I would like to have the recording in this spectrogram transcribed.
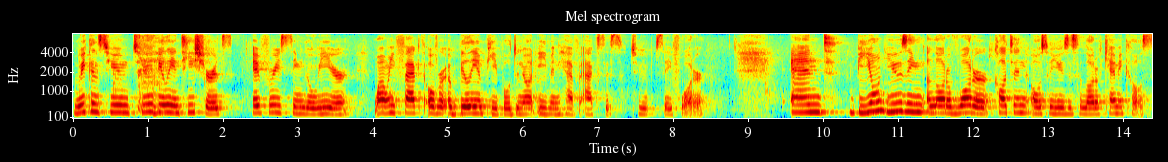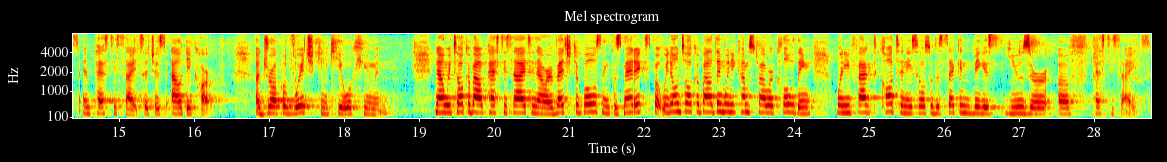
We consume 2 billion t shirts every single year, while in fact, over a billion people do not even have access to safe water. And Beyond using a lot of water, cotton also uses a lot of chemicals and pesticides such as aldicarb, a drop of which can kill a human. Now we talk about pesticides in our vegetables and cosmetics, but we don't talk about them when it comes to our clothing, when in fact cotton is also the second biggest user of pesticides.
